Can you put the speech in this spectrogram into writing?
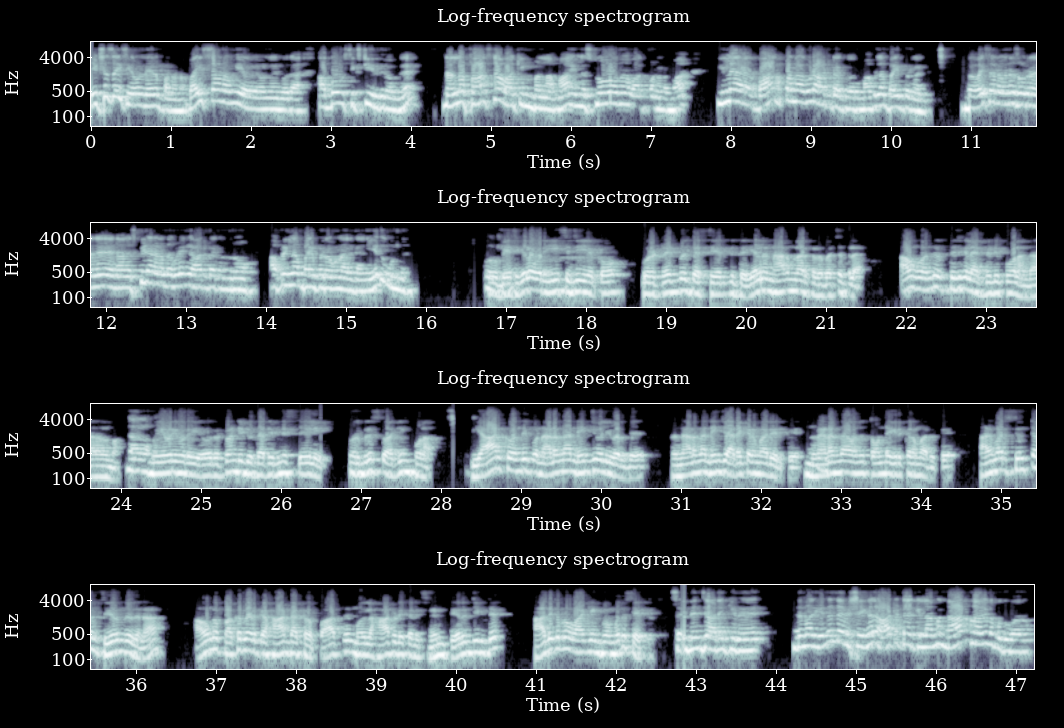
எக்ஸசைஸ் எவ்வளவு நேரம் பண்ணணும்? வயசானவங்க எவ்வ- எவ்வளவு நேரம் ஒரு அபவ் சிக்ஸ்டி இருக்கிறவங்க நல்லா ஃபாஸ்டா வாக்கிங் பண்ணலாமா? இல்ல ஸ்லோவா தான் வாக் பண்ணணுமா? இல்ல வாக் பண்ணா கூட ஹார்ட் அட்டாக் வருமா? அப்படிலாம் பயப்படுறாங்க. இப்ப வயசானவங்க என்ன சொல்றாங்க? நாங்க ஸ்பீடா நடந்தா கூட எங்க ஹார்ட் அட்டாக் வந்துரும். அப்படிலாம் பயப்படுறவங்களா இருக்காங்க. எது உண்மை. பேசிக்கலா ஒரு E இசிஜி எக்கோ ஒரு ட்ரெட்பிள் டெஸ்ட் எடுத்துட்டு எல்லாம் நார்மலா இருக்கிற பட்சத்துல அவங்க வந்து பிசிக்கல் ஆக்டிவிட்டி போகலாம் தாராளமா. தாராளமா. எவரி ஒரு ஒரு twenty to thirty minutes daily ஒரு பிரிஸ்க் வாக்கிங் போகலாம் யாருக்கு வந்து இப்போ நடந்தா நெஞ்சு வலி வருது நடந்தா நெஞ்சு அடைக்கிற மாதிரி இருக்கு நடந்தா வந்து தொண்டை இருக்கிற மாதிரி இருக்கு அது மாதிரி சிம்டம்ஸ் இருந்ததுன்னா அவங்க பக்கத்துல இருக்க ஹார்ட் டாக்டரை பார்த்து முதல்ல ஹார்ட்டுடைய கண்டிஷன் தெரிஞ்சுக்கிட்டு அதுக்கப்புறம் வாக்கிங் போகும்போது சேஃப் சரி நெஞ்சு அடைக்குது. இந்த மாதிரி என்னென்ன விஷயங்கள்? ஹார்ட் அட்டாக் இல்லாம நார்மலாவே நமக்கு வரும்.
